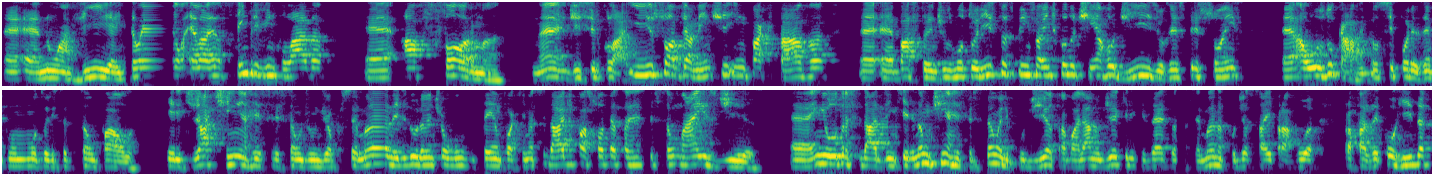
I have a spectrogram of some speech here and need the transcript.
é, é, não havia. Então, ela, ela é sempre vinculada é, à forma né, de circular. E isso, obviamente, impactava é, bastante os motoristas, principalmente quando tinha rodízio, restrições ao uso do carro. Então, se, por exemplo, um motorista de São Paulo ele já tinha restrição de um dia por semana, ele durante algum tempo aqui na cidade passou a ter essa restrição mais dias. É, em outras cidades em que ele não tinha restrição, ele podia trabalhar no dia que ele quisesse da semana, podia sair para a rua para fazer corrida,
